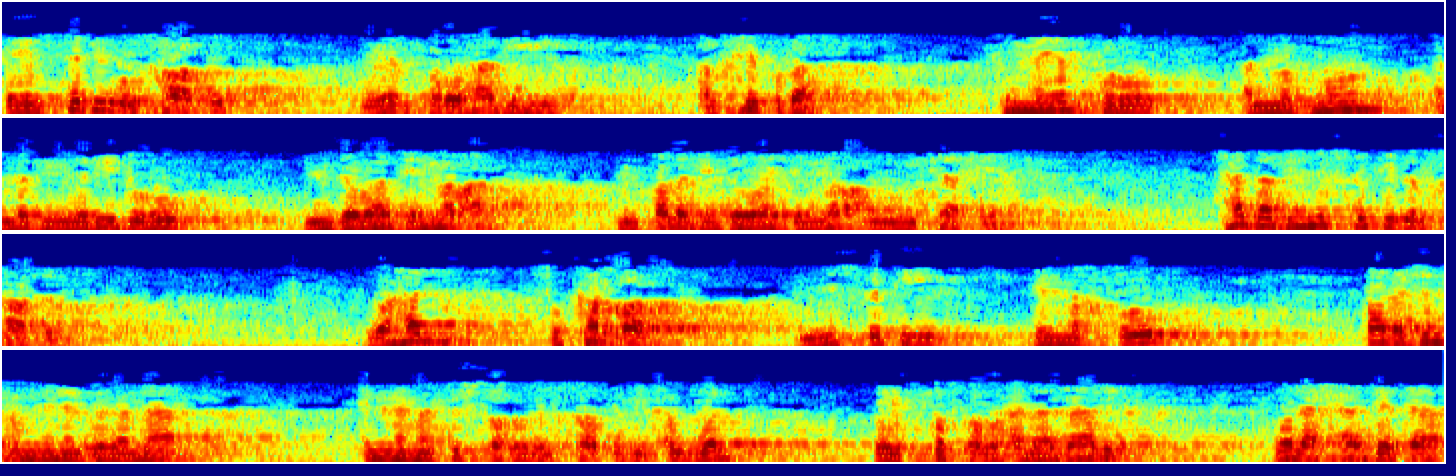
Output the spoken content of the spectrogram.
فيبتدئ الخاطب ويذكر هذه الخطبة ثم يذكر المضمون الذي يريده من زواج المرأة من طلب زواج المرأة ونكاحها هذا بالنسبة للخاطب. وهل تكرر بالنسبة للمخطوب؟ قال جمع من العلماء إنما تشرع للخاطب الأول ويتصر على ذلك ولا حاجة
